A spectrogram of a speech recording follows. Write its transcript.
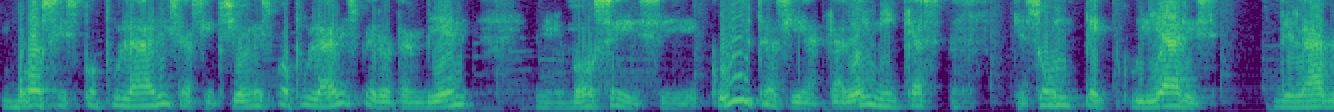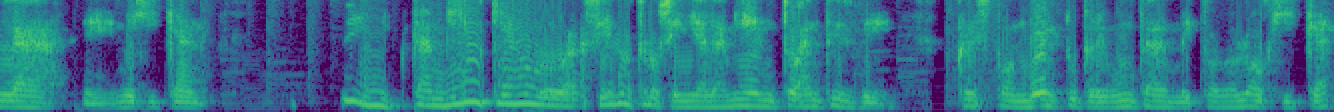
voces populares, acepciones populares, pero también eh, voces eh, cultas y académicas que son peculiares del habla eh, mexicana. Y también quiero hacer otro señalamiento antes de responder tu pregunta metodológica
